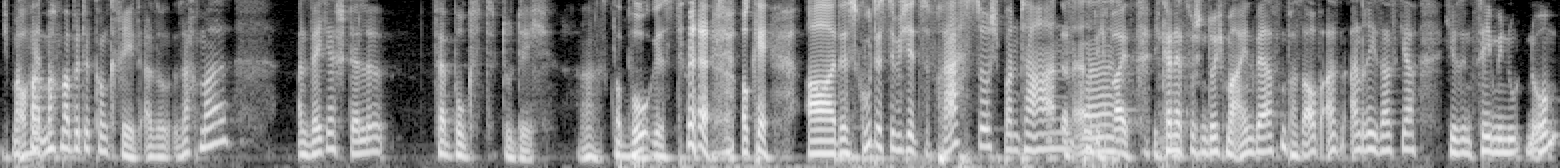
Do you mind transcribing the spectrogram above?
Ich Mach mal, ja, mach mal bitte konkret. Also sag mal, an welcher Stelle verbuchst du dich? Ah, ist verbogest. okay, äh, das ist gut, dass du mich jetzt fragst, so spontan. Das ist gut, ich äh, weiß. Ich kann ja zwischendurch mal einwerfen. Pass auf, An- André, Saskia, hier sind zehn Minuten um.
